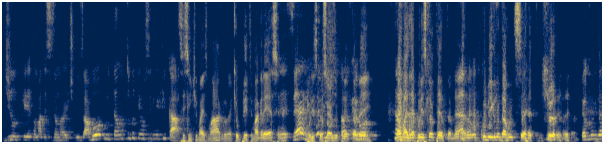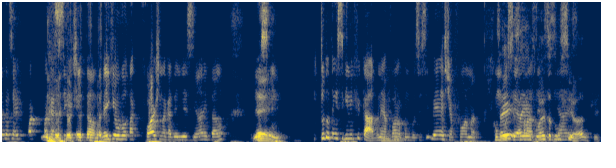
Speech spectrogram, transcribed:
de não querer tomar decisão na hora de usar roupa, então tudo tem um significado. Se sentir mais magro, né? Que o preto emagrece, né? É sério? Por isso que eu só uso Então preto ferrou. também. Não, mas é por isso que eu tento também. Não- comigo não dá muito certo. Então comigo deu certo pra, pra cacete, então. Ainda bem que eu vou voltar forte na academia esse ano, então. E É. assim, tudo tem significado, né? A Uhum. forma como você se veste, a forma como Isso aí, você isso aí é influência do sociais. Luciano, filho.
